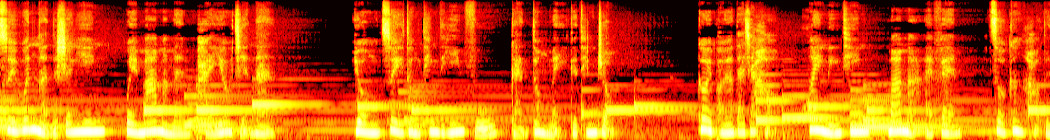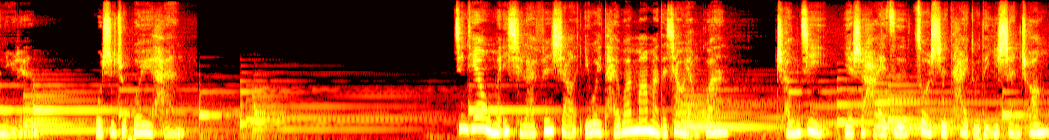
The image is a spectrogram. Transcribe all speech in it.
最温暖的声音为妈妈们排忧解难，用最动听的音符感动每一个听众。各位朋友，大家好，欢迎聆听妈妈 FM，做更好的女人。我是主播玉涵。今天我们一起来分享一位台湾妈妈的教养观：成绩也是孩子做事态度的一扇窗。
